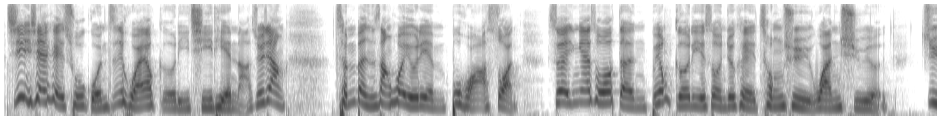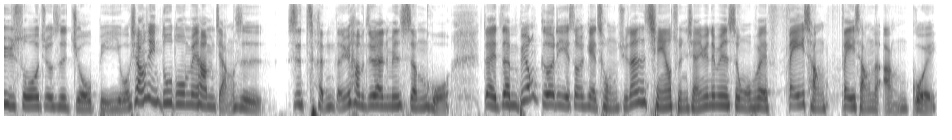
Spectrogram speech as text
其实你现在可以出国，你直接回来要隔离七天呐，就这样。成本上会有点不划算，所以应该说等不用隔离的时候，你就可以冲去湾区了。据说就是九比一，我相信嘟嘟妹他们讲的是 是真的，因为他们就在那边生活。对，等不用隔离的时候，你可以冲去，但是钱要存起来，因为那边生活费非常非常的昂贵。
